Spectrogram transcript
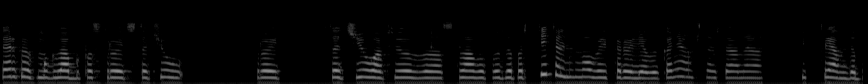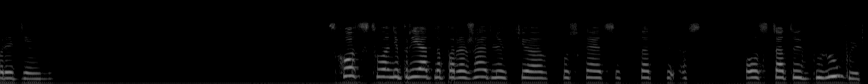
Церковь могла бы построить статью, построить статью во всю в славу подобрастителя новой королевы, конечно, если она и впрямь добродельна. Сходство неприятно поражает, легкие отпускается стату... о статуи грубой.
